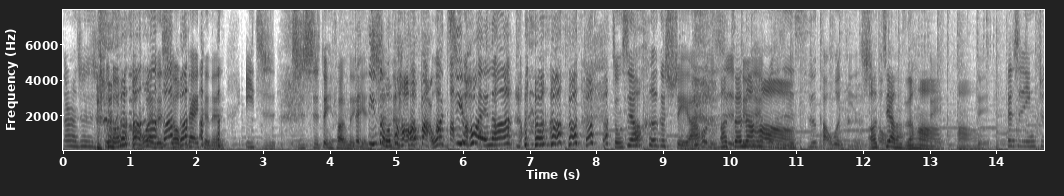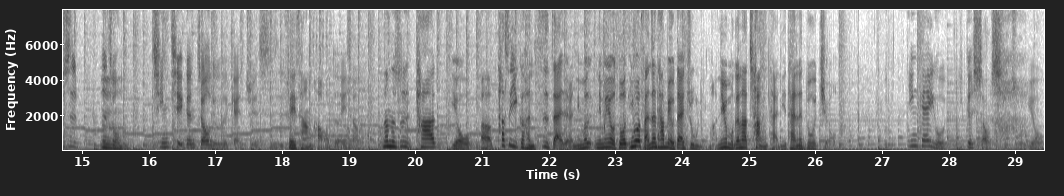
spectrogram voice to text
当然就是说，访问的时候不太可能一直直视对方的眼神。你怎么不好好把握机会呢？总是要喝个水啊，或者是真的哈，或者是思考问题的时候。哦，这样子哈，对，好，对。但是因就是那种亲切跟交流的感觉是非常好的，非常好。那那是他有呃，他是一个很自在的人。你们你们有多？因为反正他没有带助理嘛。你有没有跟他畅谈？你谈了多久？应该有一个小时左右。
